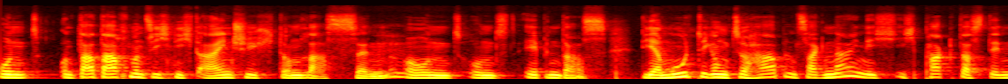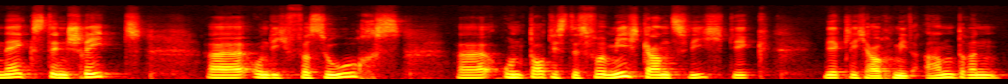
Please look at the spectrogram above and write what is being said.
Und, und da darf man sich nicht einschüchtern lassen mhm. und, und eben das, die Ermutigung zu haben sagen, nein, ich, ich packe das den nächsten Schritt äh, und ich versuche es. Äh, und dort ist es für mich ganz wichtig, wirklich auch mit anderen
